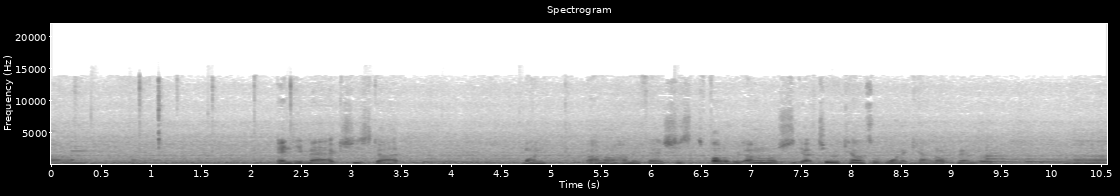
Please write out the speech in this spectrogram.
um, Mack. She's got one. I don't know how many fans she's followed. I don't know if she's got two accounts or one account. I don't remember. Uh,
